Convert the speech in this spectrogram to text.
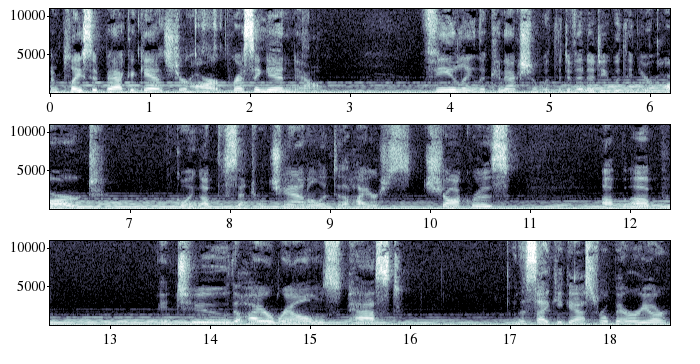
and place it back against your heart, pressing in now, feeling the connection with the divinity within your heart, going up the central channel into the higher chakras up, up into the higher realms, past the psychic astral barrier,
